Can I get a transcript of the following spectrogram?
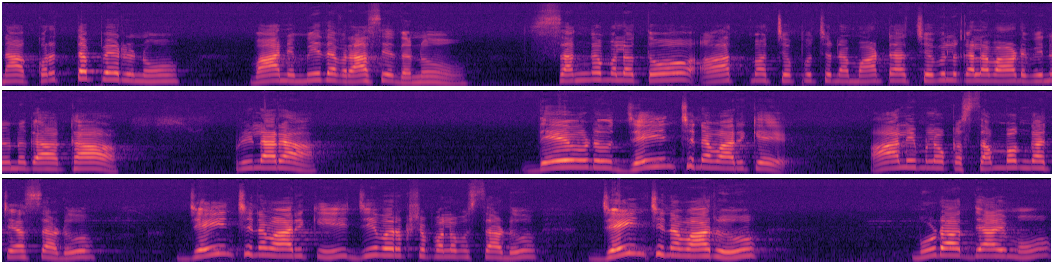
నా క్రొత్త పేరును వాని మీద వ్రాసేదను. సంగములతో ఆత్మ చెప్పుచున్న మాట చెవులు గలవాడు వినుగాక ప్రిలారా దేవుడు జయించిన వారికే ఆలయంలో ఒక స్తంభంగా చేస్తాడు. జయించిన వారికి జీవవృక్ష ఫలం ఇస్తాడు. జయించిన వారు మూడో అధ్యాయము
